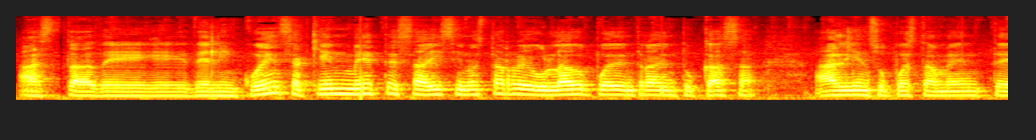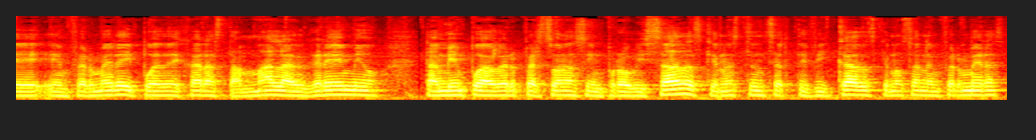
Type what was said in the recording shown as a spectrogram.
hasta de delincuencia. ¿Quién metes ahí? Si no está regulado, puede entrar en tu casa alguien supuestamente enfermera y puede dejar hasta mal al gremio. También puede haber personas improvisadas que no estén certificadas, que no sean enfermeras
